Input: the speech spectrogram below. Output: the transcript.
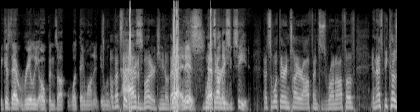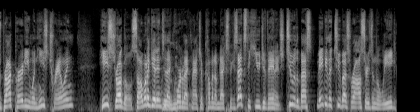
because that really opens up what they want to do. In Oh, the that's their bread and butter. You know, Yeah, it is. what That's how they succeed. That's what their entire offense is run off of. And that's because Brock Purdy, when he's trailing, he struggles. So I want to get into Mm-hmm. that quarterback matchup coming up next because that's the huge advantage. Two of the best, maybe the two best rosters in the league.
